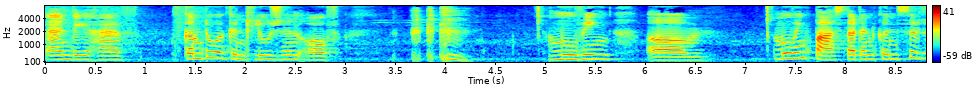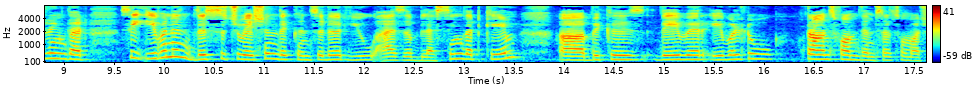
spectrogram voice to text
and they have come to a conclusion of moving um, moving past that and considering that see even in this situation they consider you as a blessing that came uh, because they were able to transform themselves so much.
